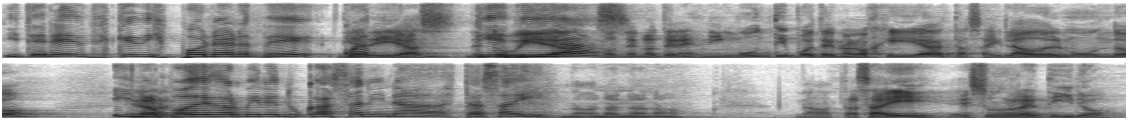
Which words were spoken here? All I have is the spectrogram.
Y tenés que disponer de 10 ¿cuán- días de 10 tu vida, días, donde no tenés ningún tipo de tecnología, estás aislado del mundo. y no podés dormir en tu casa ni nada, estás ahí. No, no, no, no. No, estás ahí, es un retiro.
